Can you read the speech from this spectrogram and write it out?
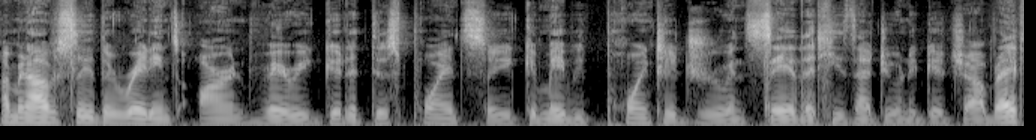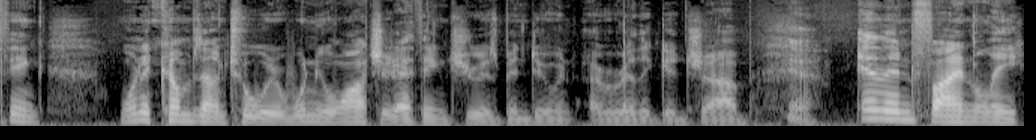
I mean, obviously the ratings aren't very good at this point, so you can maybe point to Drew and say that he's not doing a good job. But I think when it comes down to it, when you watch it, I think Drew has been doing a really good job. Yeah. And then finally,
